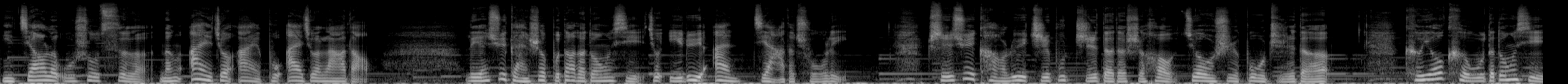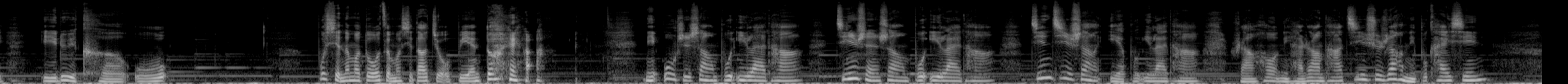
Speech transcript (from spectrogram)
你教了无数次了，能爱就爱，不爱就拉倒。连续感受不到的东西，就一律按假的处理。持续考虑值不值得的时候，就是不值得。可有可无的东西，一律可无。不写那么多，怎么写到九边？对啊。你物质上不依赖他，精神上不依赖他，经济上也不依赖他，然后你还让他继续让你不开心，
